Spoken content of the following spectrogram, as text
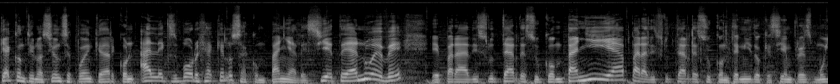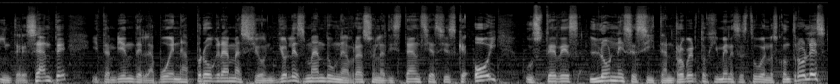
que a continuación se pueden quedar con Alex Borja, que los acompaña de 7 a 9 eh, para disfrutar de su compañía, para disfrutar de su contenido que siempre es muy interesante y también de la buena programación. Yo les mando un abrazo en la distancia, si es que hoy ustedes lo necesitan. Roberto Jiménez estuvo en los controles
